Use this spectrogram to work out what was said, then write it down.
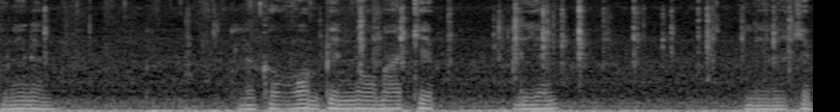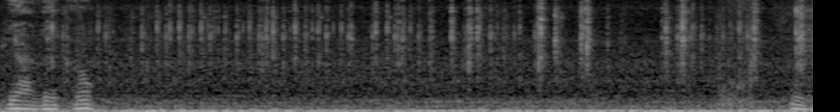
ตัวนี้หนึ่ง แล้วก็อ้อมเป็นโนมาเก็บเหรียญเหรียญเก็บยากอีกเอ้าอืม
